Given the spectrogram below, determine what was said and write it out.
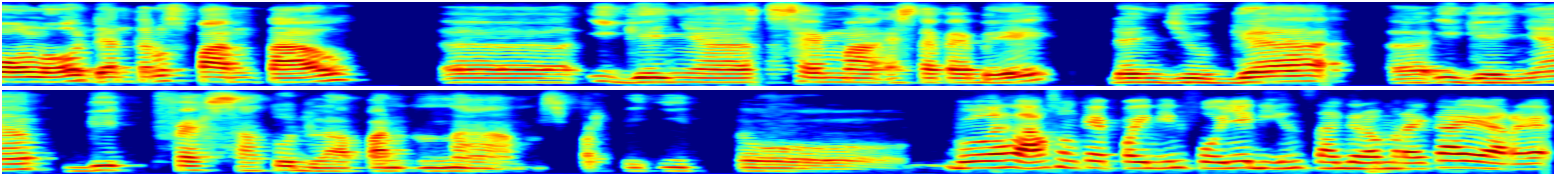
follow dan terus pantau eh, IG-nya SEMA STPB dan juga uh, IG-nya Bitfest 186 seperti itu. Boleh langsung kepoin infonya di Instagram mereka ya, Re.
